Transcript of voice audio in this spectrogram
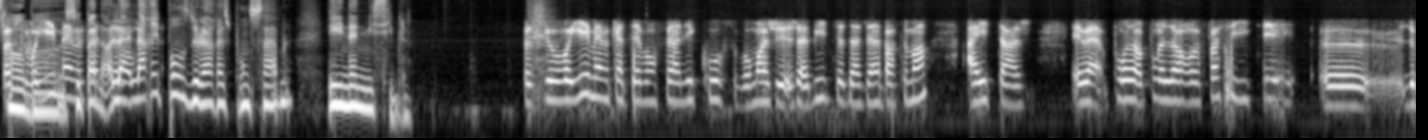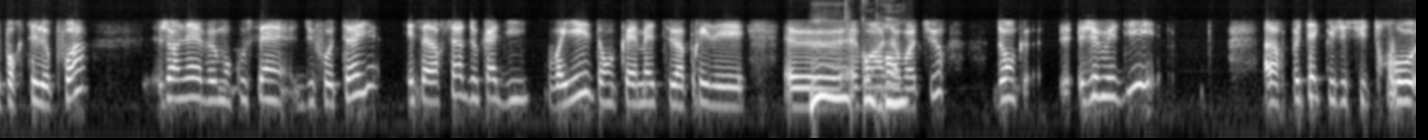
Parce Oh, que vous voyez, même c'est pas- quand la, elles- la réponse de la responsable est inadmissible. Parce que vous voyez, même quand elles vont faire les courses, bon, moi j'habite dans un appartement à étage. Et ben, pour, leur- pour leur faciliter euh, de porter le poids, j'enlève mon coussin du fauteuil et ça leur sert de caddie. Vous voyez, donc elles mettent après les. euh, Mmh, elles vont à la voiture. Donc euh, je me dis, alors peut-être que je suis trop,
